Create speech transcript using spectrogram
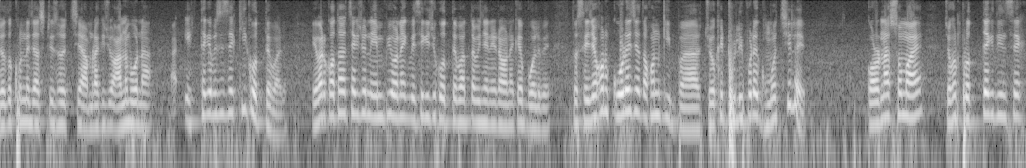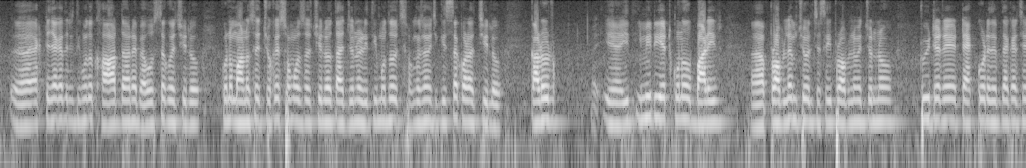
যতক্ষণে জাস্টিস হচ্ছে আমরা কিছু আনব না। এর থেকে বেশি সে কী করতে পারে? এবার কথা হচ্ছে একজন এমপি অনেক বেশি কিছু করতে পারতো, আমি জানি এটা অনেকে বলবে। তো সে যখন করেছে তখন কি চোখে ঠুলি পড়ে ঘুমোচ্ছিলে? করোনার সময় যখন প্রত্যেক দিন সে একটা জায়গাতে রীতিমতো খাওয়ার দাওয়ারের ব্যবস্থা করেছিল, কোনো মানুষের চোখের সমস্যা ছিল, তার জন্য রীতিমতো সঙ্গে সঙ্গে চিকিৎসা করাচ্ছিল, কারোর ইমিডিয়েট কোনো বাড়ির প্রবলেম চলছে, সেই প্রবলেমের জন্য টুইটারে ট্যাগ করে দেবদার কাছে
